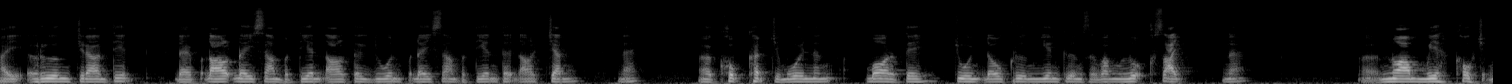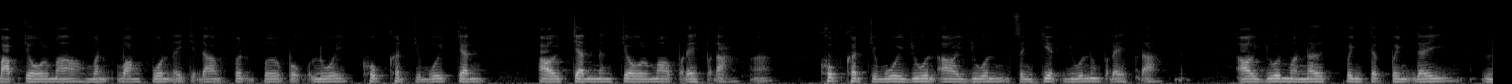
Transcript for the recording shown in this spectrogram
ហើយរឿងច្រើនទៀតដែលផ្ដាល់ដីសម្បទានដល់ទៅយួនប្តីសម្បទានទៅដល់ចិនណាខុបខិតជាមួយនឹងបរទេសជួញដូរគ្រឿងញៀនគ្រឿងសង្វឹងលក់ខ្សាច់ណា នាំមាសខុសច្បាប់ចូលមកមិនបងពុនអីជាដើមពិតពើពុកលួយខុបខិតជាមួយចិនឲ្យចិននឹងចូលមកប្រទេសផ្ដាស់ខុបខិតជាមួយយួនឲ្យយួនសញ្ជាតិយួននឹងប្រទេសផ្ដាស់ឲ្យយួនមកនៅពេញទឹកពេញដី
